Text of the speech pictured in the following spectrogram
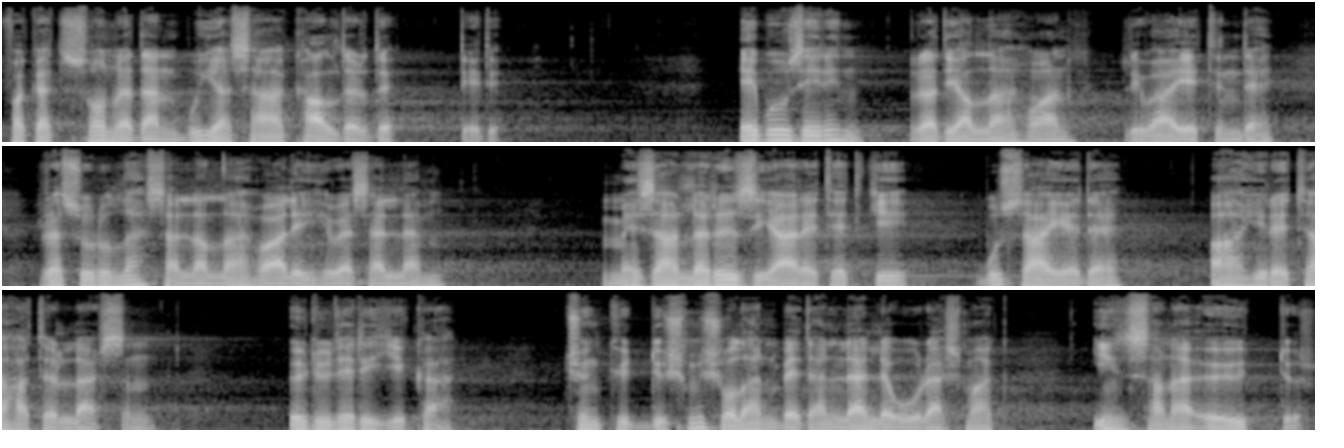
fakat sonradan bu yasağı kaldırdı dedi. Ebu Zer'in radıyallahu anh rivayetinde Resulullah sallallahu aleyhi ve sellem mezarları ziyaret et ki bu sayede ahireti hatırlarsın. Ölüleri yıka. Çünkü düşmüş olan bedenlerle uğraşmak insana öğüttür.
